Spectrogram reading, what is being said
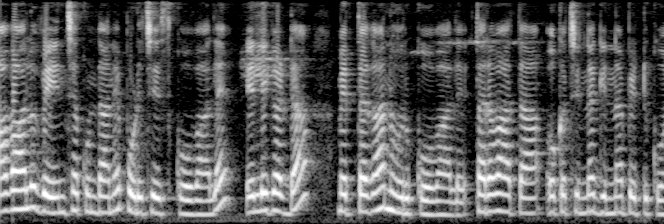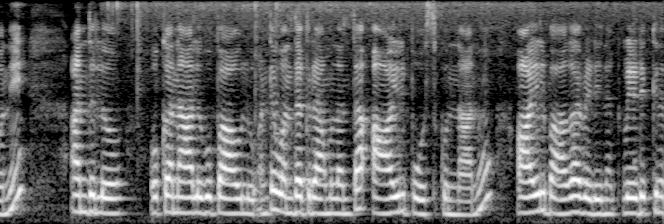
ఆవాలు వేయించకుండానే పొడి చేసుకోవాలి. ఎల్లిగడ్డ మెత్తగా నూరుకోవాలి. తర్వాత ఒక చిన్న గిన్నె పెట్టుకొని అందులో ఒక నాలుగు పావులు అంటే వంద గ్రాములంతా ఆయిల్ పోసుకున్నాను. ఆయిల్ బాగా వేడిన వేడెక్కిన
